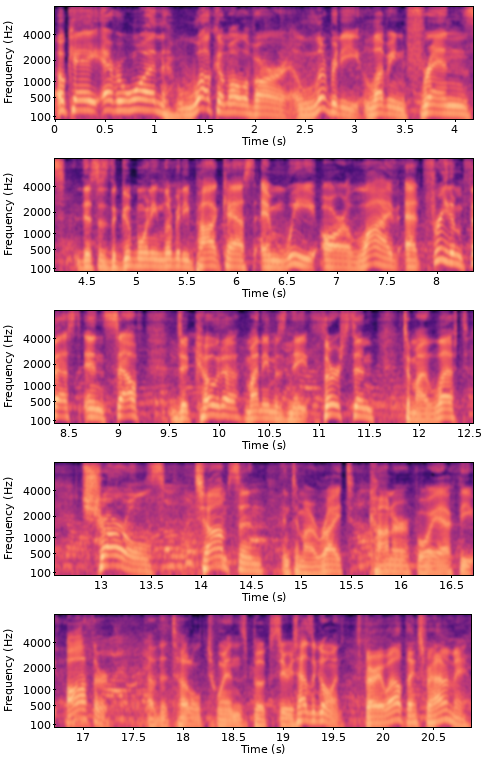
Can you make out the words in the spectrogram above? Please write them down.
Okay, everyone, welcome all of our liberty loving friends. This is the Good Morning Liberty podcast, and we are live at Freedom Fest in South Dakota. My name is Nate Thurston. To my left, Charles Thompson, and to my right, Connor Boyack, the author of the Tuttle Twins book series. How's it going? Very well. Thanks for having me.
